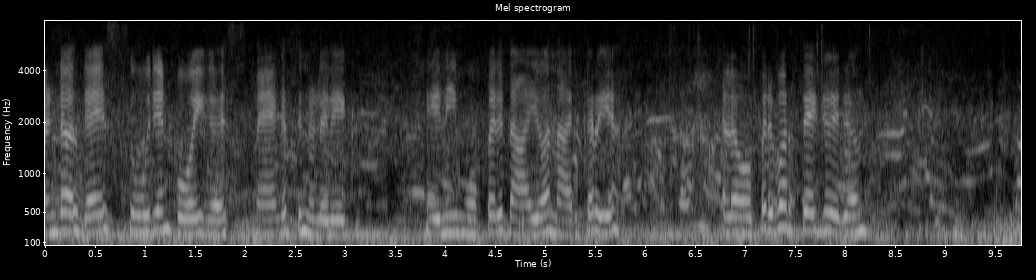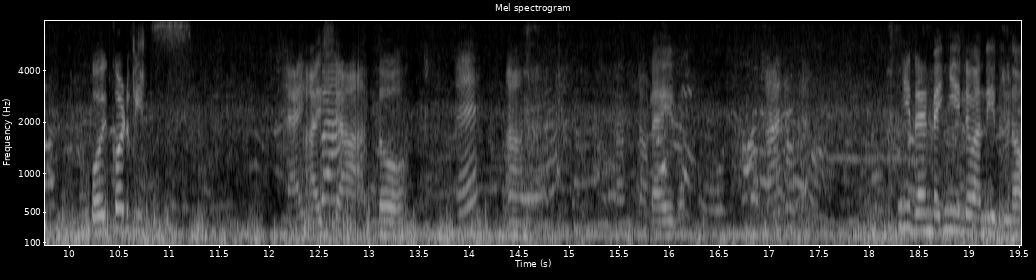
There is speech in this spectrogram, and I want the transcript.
കണ്ടോ ഗൈസ് സൂര്യൻ പോയി ഗൈസ് മേഘത്തിനുള്ളിലേക്ക്. ഇനി മൂപ്പര് തായോ എന്ന് ആർക്കറിയാം. അല്ല മൂപ്പര് പുറത്തേക്ക് വരും. കോഴിക്കോട് ബീച്ച് ആയിഷ ദോ ആ. ലൈവ് രണ്ടെങ്കിൽ വന്നിരുന്നോ?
